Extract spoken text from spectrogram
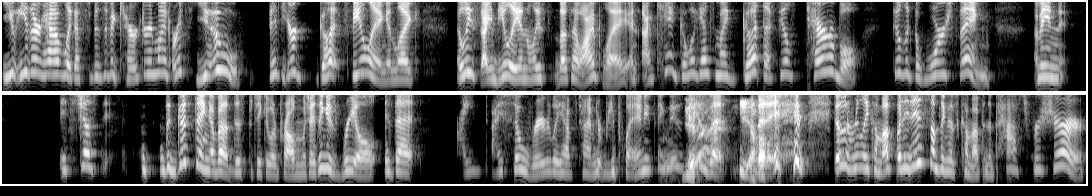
you either have like a specific character in mind or it's you. And it's your gut feeling and like at least ideally, and at least that's how I play. And I can't go against my gut. That feels terrible. It feels like the worst thing. I mean, it's just the good thing about this particular problem, which I think is real, is that I I so rarely have time to replay anything these days that, yeah. that it doesn't really come up, but it is something that's come up in the past for sure.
